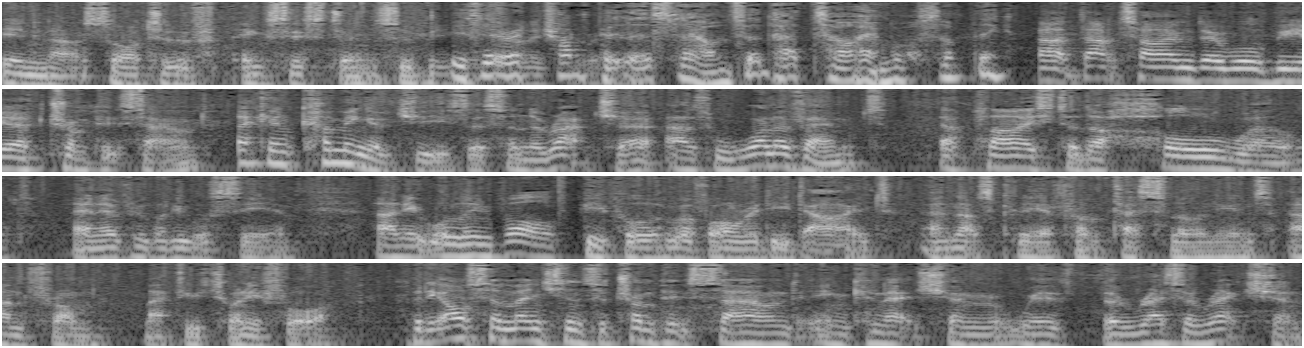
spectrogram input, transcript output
in that sort of existence. Of Is there a trumpet that sounds at that time or something? At that time, there will be a trumpet sound. Second coming of Jesus and the rapture as one event applies to the whole world, and everybody will see him. And it will involve people who have already died, and that's clear from Thessalonians and from Matthew 24. But he also mentions the trumpet sound in connection with the resurrection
